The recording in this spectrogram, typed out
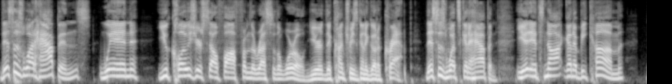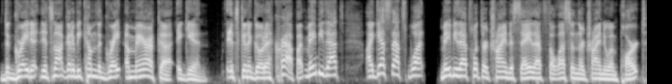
this is what happens when you close yourself off from the rest of the world. You're, the country's going to go to crap. This is what's going to happen. It's not going to become the great, it's not going to become the great America again. It's going to go to crap. Maybe that's, I guess that's what, maybe that's what they're trying to say. That's the lesson they're trying to impart.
